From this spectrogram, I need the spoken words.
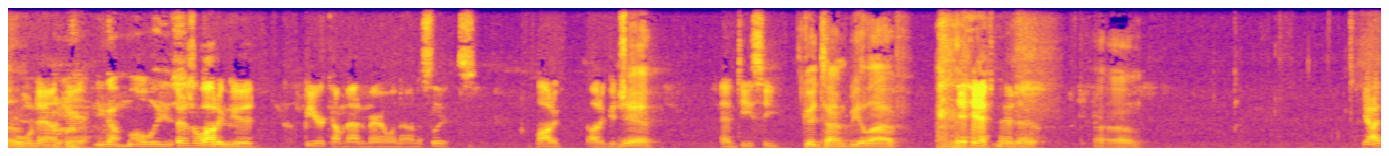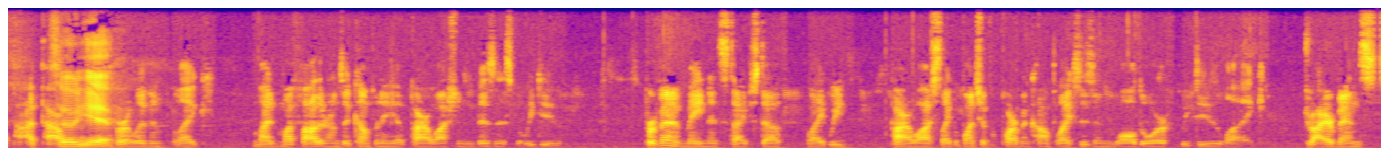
handful down here. You got Molly's. There's a lot of good beer coming out of Maryland. Honestly, it's a lot of a lot of good shit. Yeah, And DC. good time to be alive. yeah, no doubt. Um, Yeah, I, I power So, yeah. for a living. Like my my father owns a company, a power washing business, but we do preventive maintenance type stuff. Like we power wash like a bunch of apartment complexes in Waldorf. We do like dryer vents,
